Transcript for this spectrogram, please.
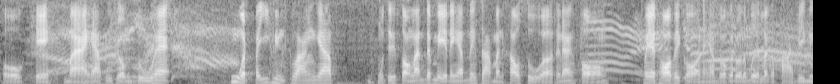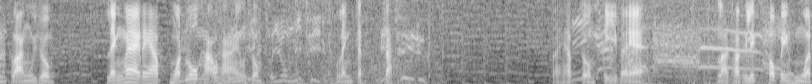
โอเคมาครับผู้ชมดูฮะหวดไปอีกหนึ่งครั้งครับหัว72ล้านดาเมจนะครับเนื่องจากมันเข้าสู่เอ่อทางด้านของ ไม่ท้อไปก่อนนะครับแต่ว่าก็โดนระเบิดแล้วก็ตายไปอีกหนึ่งครั้งคุณผู้ชมแรงมากนะครับหวดโลกขาวหายคุณผู้ชมแรงจัดจัดไปครับโจมตีไปฮะราชาเทเล็กเข้าไปหวด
